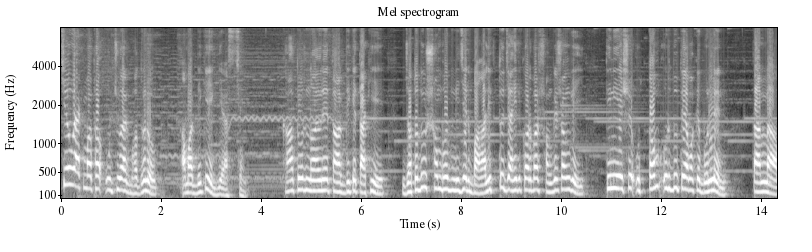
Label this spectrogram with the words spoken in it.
চেয়েও এক মাথা উঁচু এক ভদ্রলোক আমার দিকে এগিয়ে আসছেন। কাতর নয়নে তার দিকে তাকিয়ে যতদূর সম্ভব নিজের বাঙালিত্ব জাহির করবার সঙ্গে সঙ্গেই তিনি এসে উত্তম উর্দুতে আমাকে বললেন, তার নাম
